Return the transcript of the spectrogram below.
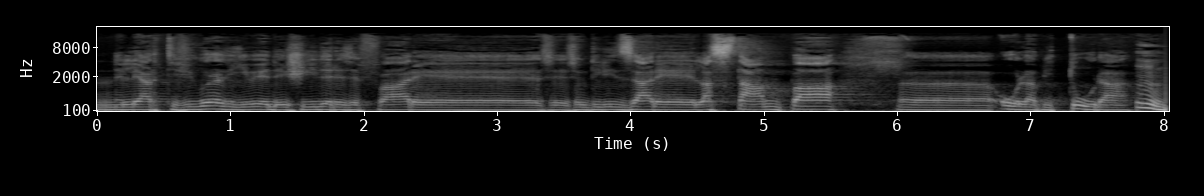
nelle arti figurative decidere se fare, se, se utilizzare la stampa eh, o la pittura. Mm.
